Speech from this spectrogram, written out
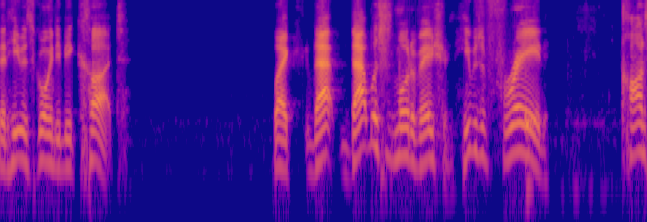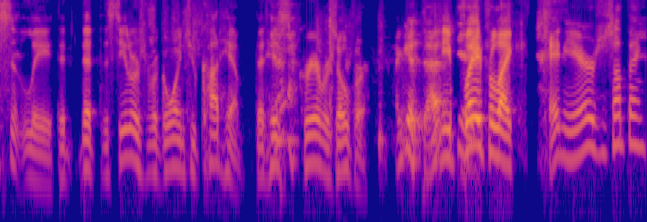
that he was going to be cut. Like that that was his motivation. He was afraid constantly that, that the Steelers were going to cut him, that his Yeah. career was over. I get that. And he played for like 10 years or something.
